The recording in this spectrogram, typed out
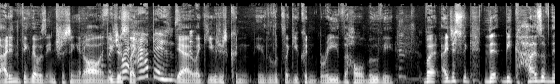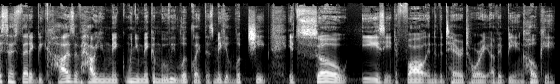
i didn't think that was interesting at all and you Like, just what like happened? yeah like you just couldn't it looked like you couldn't breathe the whole movie but i just think that because of this aesthetic because of how you make when you make a movie look like this make it look cheap it's so easy to fall into the territory of it being hokey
